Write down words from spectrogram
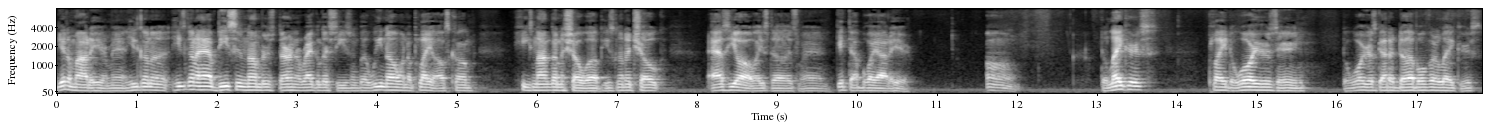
Get him out of here, man. He's gonna he's gonna have decent numbers during the regular season, but we know when the playoffs come, he's not gonna show up. He's gonna choke, as he always does, man. Get that boy out of here. Um, the Lakers played the Warriors, and the Warriors got a dub over the Lakers.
